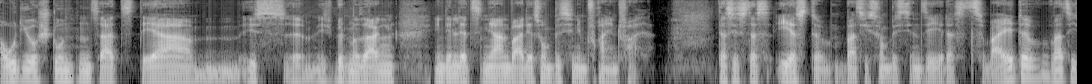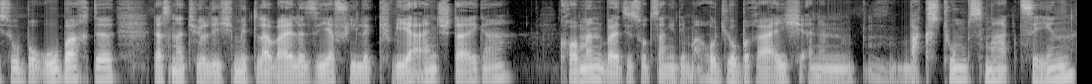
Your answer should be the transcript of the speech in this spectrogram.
Audiostundensatz, der ist, äh, ich würde mal sagen, in den letzten Jahren war der so ein bisschen im freien Fall. Das ist das Erste, was ich so ein bisschen sehe. Das Zweite, was ich so beobachte, dass natürlich mittlerweile sehr viele Quereinsteiger kommen, weil sie sozusagen in dem Audiobereich einen Wachstumsmarkt sehen.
